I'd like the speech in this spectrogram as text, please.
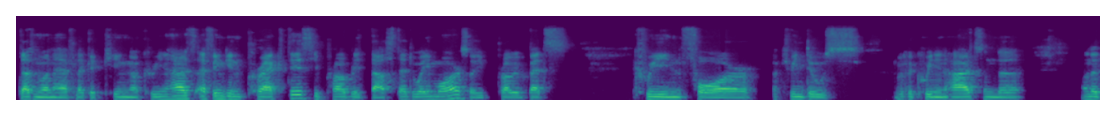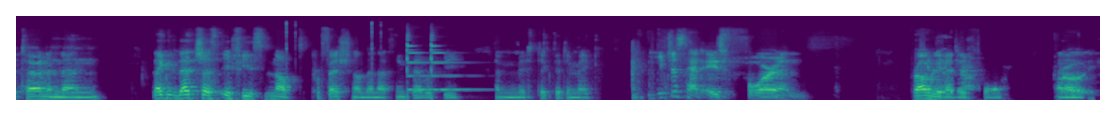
Doesn't want to have like a king or queen hearts. I think in practice he probably does that way more. So he probably bets queen for a queen deuce with a queen in hearts on the on the turn and then like that's just if he's not professional then I think that would be a mistake that he make. He just had ace four and Probably had ace four. Probably.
